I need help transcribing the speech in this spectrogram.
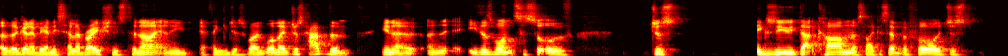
"Are there going to be any celebrations tonight?" And he, I think he just went, "Well, they've just had them," you know. And he does want to sort of just exude that calmness, like I said before, just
